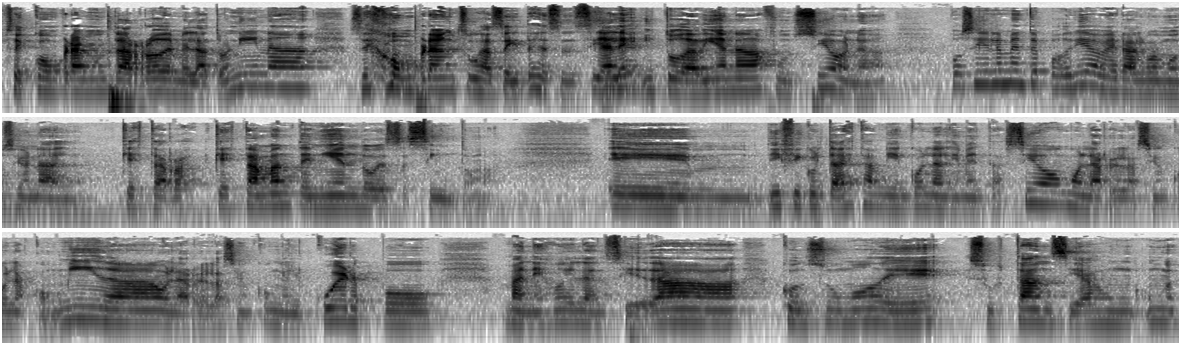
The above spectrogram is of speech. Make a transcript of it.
se compran un tarro de melatonina, se compran sus aceites esenciales y todavía nada funciona, posiblemente podría haber algo emocional que está, que está manteniendo ese síntoma. Em, dificultades también con la alimentación, o la relación con la comida, o la relación con el cuerpo, manejo de la ansiedad, consumo de sustancias, un,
